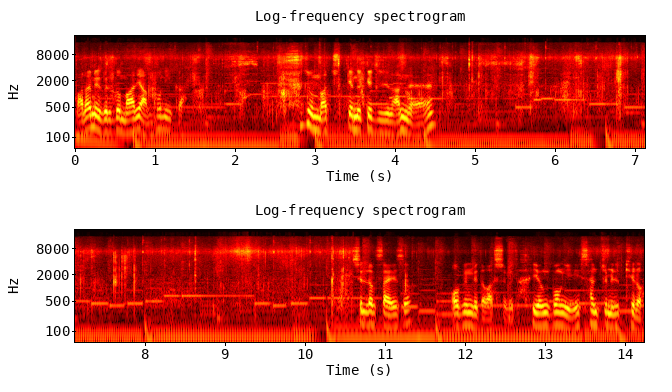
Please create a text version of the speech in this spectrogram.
바람이 그래도 많이 안 부니까 아주 맞춥게 느껴지진 않네. 실력사에서 500m 왔습니다. 영봉이 3.1km.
